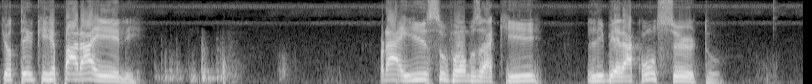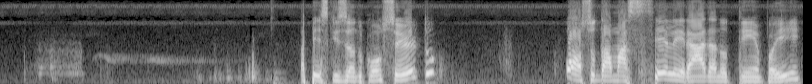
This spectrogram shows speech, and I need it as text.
Que eu tenho que reparar ele. Para isso, vamos aqui liberar conserto. Tá pesquisando conserto. Posso dar uma acelerada no tempo aí.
